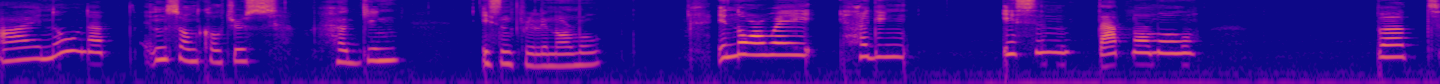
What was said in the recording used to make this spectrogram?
I know that in some cultures, hugging isn't really normal. In Norway, hugging isn't that normal, but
